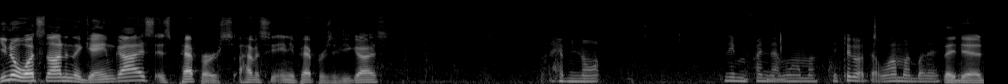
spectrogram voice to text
You know what's not in the game, guys? Is peppers. I haven't seen any peppers. Have you guys? I have not. I didn't even find that llama. They took out the llama, but They did.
